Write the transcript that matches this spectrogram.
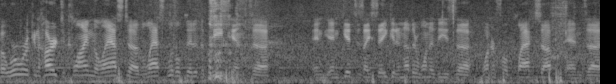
but we're working hard to climb the last, the last little bit of the peak. and and, and get, as I say, get another one of these uh, wonderful plaques up. And uh,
